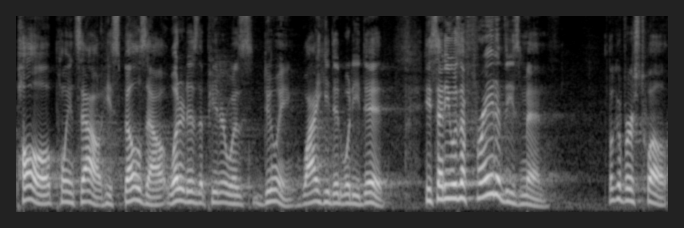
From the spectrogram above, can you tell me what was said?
Paul points out, he spells out what it is that Peter was doing, why he did what he did. He said he was afraid of these men. Look at verse 12.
